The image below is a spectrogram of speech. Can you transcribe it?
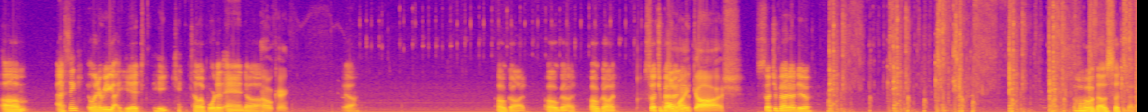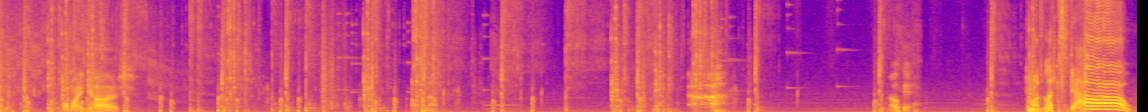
Um, I think whenever you got hit, he teleported and uh, Oh, okay. yeah. Oh god. Oh god. Oh god. Such a bad idea. oh idea. my gosh. Such a bad idea. Oh, that was such a bad idea. Oh my gosh. I'm out. Ah. Okay. Come on, let's go!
